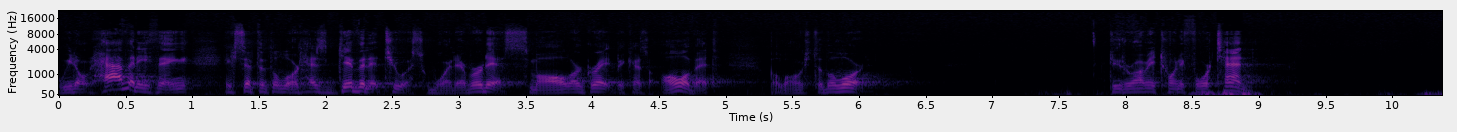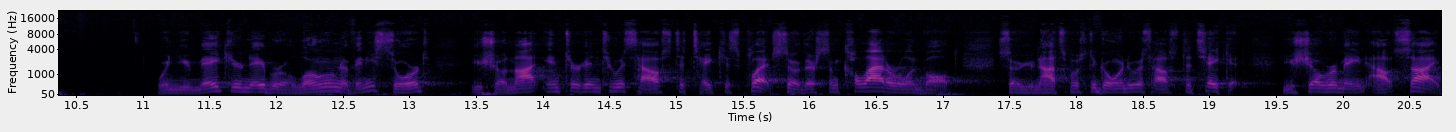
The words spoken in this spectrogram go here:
we don't have anything except that the Lord has given it to us, whatever it is, small or great, because all of it belongs to the Lord. Deuteronomy 24:10. When you make your neighbor a loan of any sort, you shall not enter into his house to take his pledge. So there's some collateral involved. So you're not supposed to go into his house to take it. You shall remain outside,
